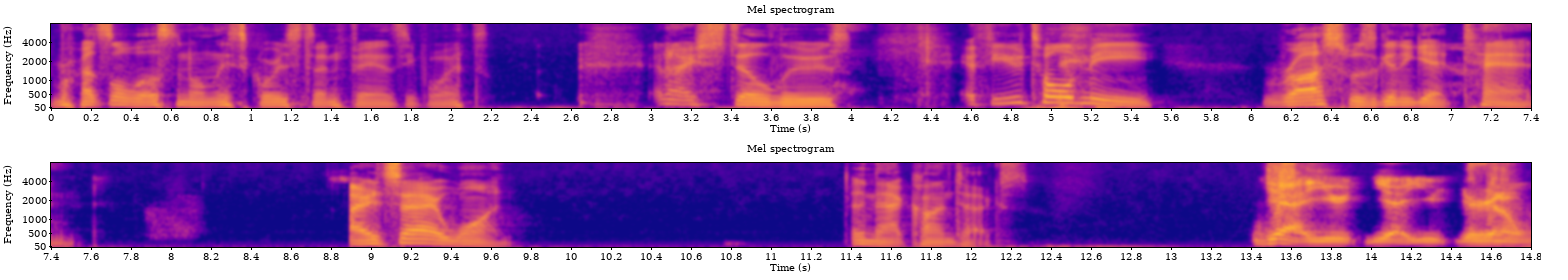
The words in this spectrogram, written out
Russell Wilson only scores 10 fantasy points, and I still lose. If you told me Russ was going to get 10, I'd say I won in that context. Yeah, you yeah, you you're gonna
